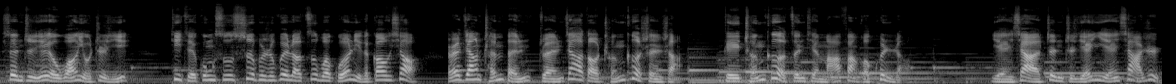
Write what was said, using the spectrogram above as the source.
甚至也有网友质疑，地铁公司是不是为了自我管理的高效，而将成本转嫁到乘客身上？给乘客增添麻烦和困扰。眼下正值炎炎夏日，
